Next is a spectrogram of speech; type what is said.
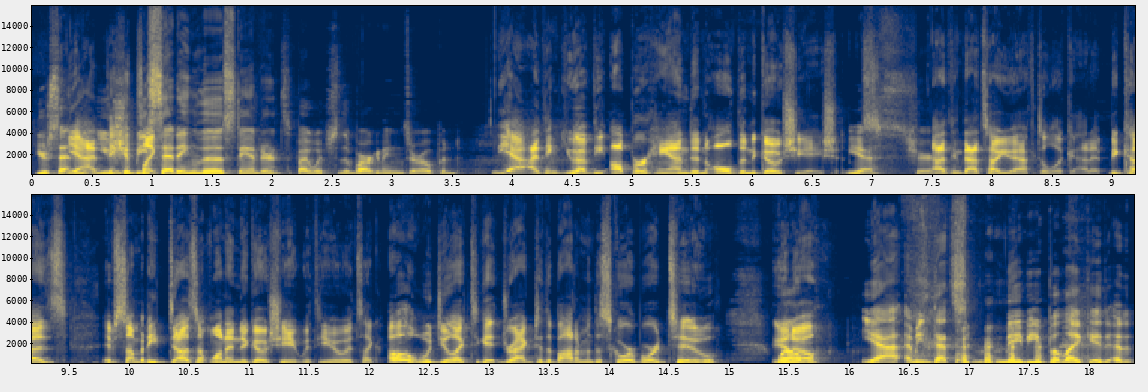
You're setting. Yeah, you should be like- setting the standards by which the bargainings are opened. Yeah, I think you have the upper hand in all the negotiations. Yes, sure. I think that's how you have to look at it. Because if somebody doesn't want to negotiate with you, it's like, oh, would you like to get dragged to the bottom of the scoreboard too? You Well, know? Yeah, I mean that's maybe, but like it, it-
